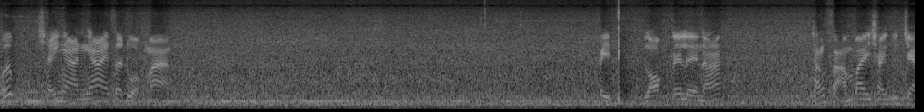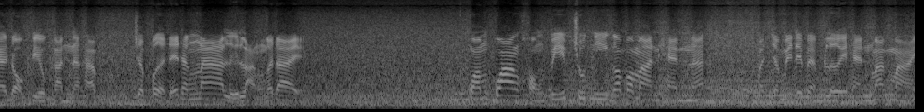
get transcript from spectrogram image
ปึ๊บใช้งานง่ายสะดวกมาก ปิดล็อกได้เลยนะ ทั้ง 3 ใบใช้กุญแจดอกเดียวกันนะครับ จะเปิดได้ทั้งหน้าหรือหลังก็ได้ ความกว้างของปี๊บชุดนี้ก็ประมาณแฮนนะ มันจะไม่ได้แบบเลยแฮนมากมาย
